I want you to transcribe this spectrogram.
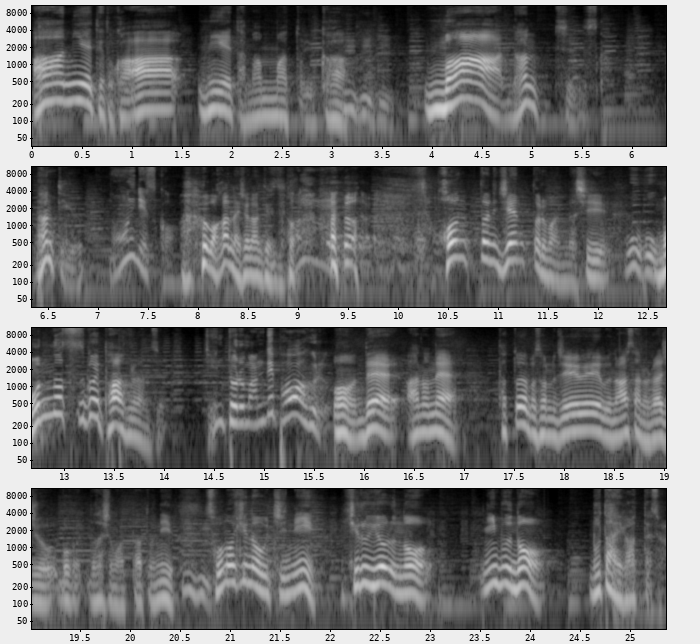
ああ見えてとかああ見えたまんまというか、まあなんていうんですか？なんていう？何ですか？わかんないでしょなんて言うんですよ本当にジェントルマンだしものすごいパワフルなんですよ。ジェントルマンでパワフル。うん、であのね例えばその JWAVE の朝のラジオを僕が出させてもらった後に、その日のうちに昼夜の2部の舞台があったんですよ。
